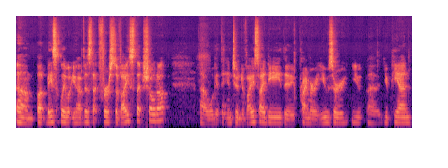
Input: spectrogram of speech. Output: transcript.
Um, but basically, what you have is that first device that showed up, uh, we'll get the Intune device ID, the primary user U, uh, UPN,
